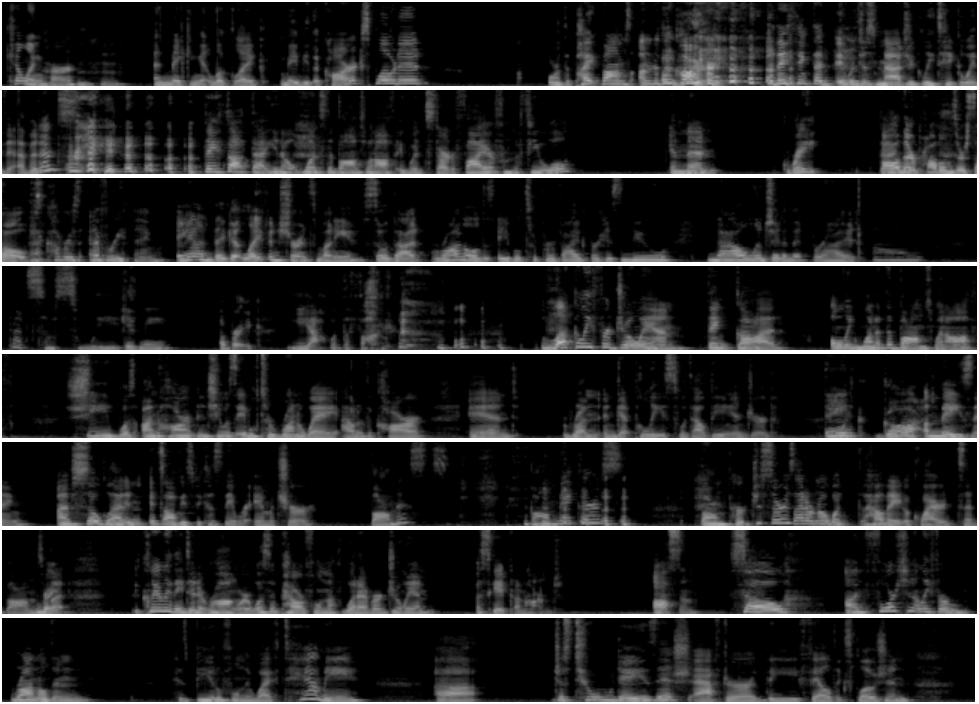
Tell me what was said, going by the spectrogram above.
killing her mm-hmm. and making it look like maybe the car exploded. Or the pipe bombs under the car. Do they think that it would just magically take away the evidence? Right. they thought that, you know, once the bombs went off, it would start a fire from the fuel. And mm-hmm. then, great. That, All their problems are solved. that covers everything. and they get life insurance money so that Ronald is able to provide for his new, now legitimate bride. Oh, that's so sweet. Give me a break. Yeah, what the fuck? Luckily for Joanne, thank God, only one of the bombs went off. She was unharmed and she was able to run away out of the car and run and get police without being injured. Thank God. Amazing. I'm so glad. And it's obvious because they were amateur bombists, bomb makers, bomb purchasers. I don't know what how they acquired said bombs, Right. but clearly they did it wrong or it wasn't powerful enough. Whatever. Joanne escaped unharmed. Awesome. So, unfortunately for Ronald and his beautiful new wife Tammy, Uh, just two days ish after the failed explosion,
